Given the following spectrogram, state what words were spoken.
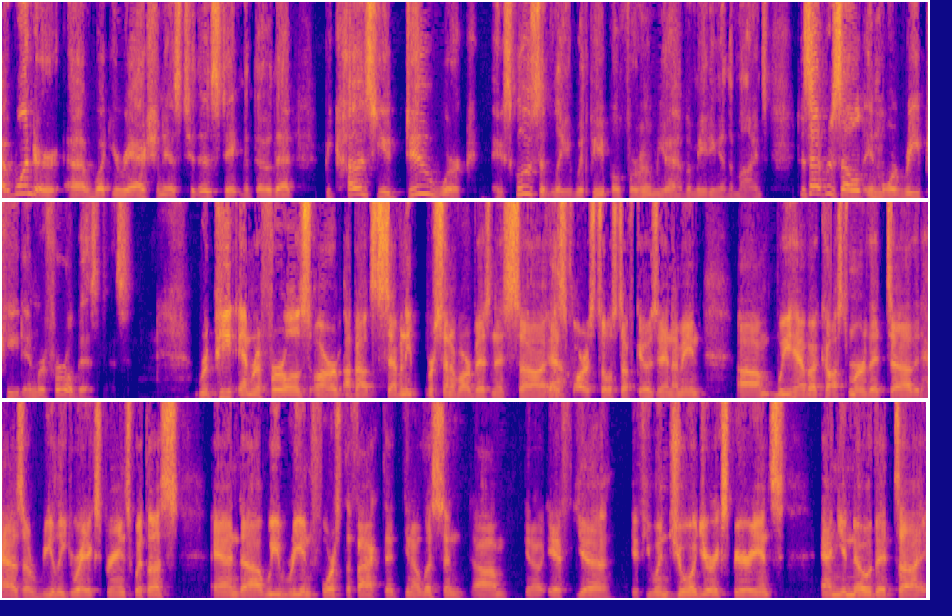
I wonder uh, what your reaction is to this statement, though, that because you do work exclusively with people for whom you have a meeting of the minds, does that result in more repeat and referral business? Repeat and referrals are about 70% of our business uh, yeah. as far as total stuff goes in. I mean, um, we have a customer that, uh, that has a really great experience with us and uh, we reinforce the fact that you know listen um, you know if you if you enjoyed your experience and you know that uh,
